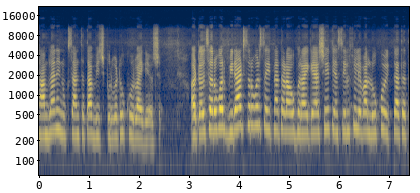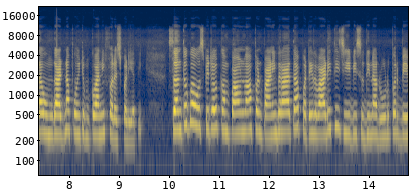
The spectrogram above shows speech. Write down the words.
થાંભલાને નુકસાન થતાં વીજ પુરવઠો ખોરવાઈ ગયો છે. અટલ સરોવર, વિરાટ સરોવર સહિતના તળાવો ભરાઈ ગયા છે. ત્યાં સેલ્ફી લેવા લોકો એકઠા થતાં હોમગાર્ડના પોઈન્ટ મૂકવાની ફરજ પડી હતી. સંતોબા હોસ્પિટલ કમ્પાઉન્ડમાં પણ પાણી ભરાયા હતા. પટેલવાડીથી જીબી સુધીના રોડ પર બે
